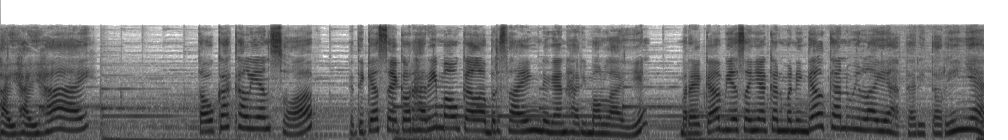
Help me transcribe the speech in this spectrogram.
Hai hai hai. Tahukah kalian sob, ketika seekor harimau kalah bersaing dengan harimau lain, mereka biasanya akan meninggalkan wilayah teritorinya.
